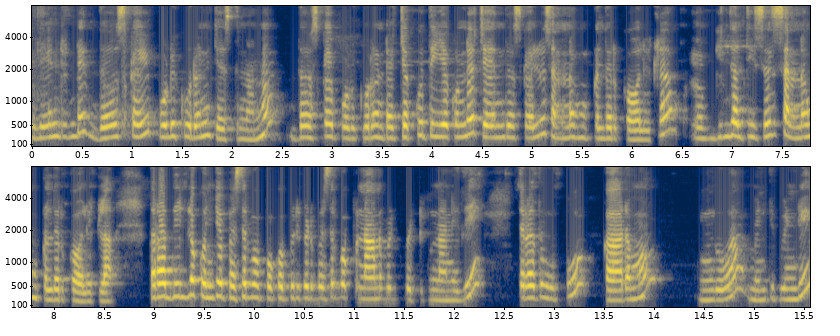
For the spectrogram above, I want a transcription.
ఇదేంటంటే దోసకాయ పొడి కూరని చేస్తున్నాను. దోసకాయ పొడి కూర అంటే చెక్కు తీయకుండా చేను దోసకాయలు సన్న ముక్కలు దొరుకోవాలి ఇట్లా. గింజలు తీసేసి సన్న ముక్కలు దొరుకోవాలి ఇట్లా. తర్వాత దీంట్లో కొంచెం పెసరపప్పు ఒక పిరికడి పెసరపప్పు నానబెట్టి పెట్టుకున్నాను ఇది. తర్వాత ఉప్పు కారము ఇంగువ మెంతిపిండి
